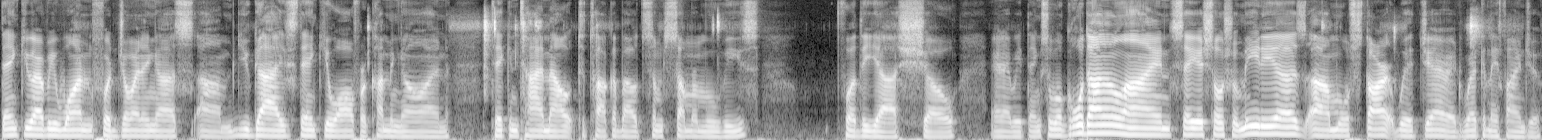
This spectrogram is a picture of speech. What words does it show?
Thank you everyone for joining us. Um, you guys, thank you all for coming on, taking time out to talk about some summer movies for the uh, show and everything. So we'll go down the line. Say your social medias. Um, we'll start with Jared. Where can they find you?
